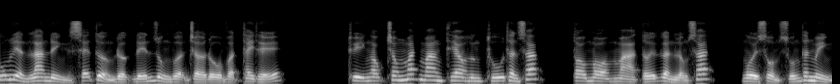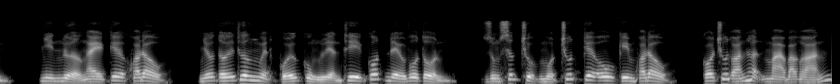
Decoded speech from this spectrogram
cũng liền Lan Đình sẽ tưởng được đến dùng vượn chờ đồ vật thay thế. Thủy Ngọc trong mắt mang theo hứng thú thân sắc, tò mò mà tới gần lồng sắt, ngồi xổm xuống thân mình, nhìn nửa ngày kia khóa đầu, nhớ tới thương nguyệt cuối cùng liền thi cốt đều vô tổn, dùng sức chụp một chút kia ô kim khóa đầu, có chút oán hận mà bà oán,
